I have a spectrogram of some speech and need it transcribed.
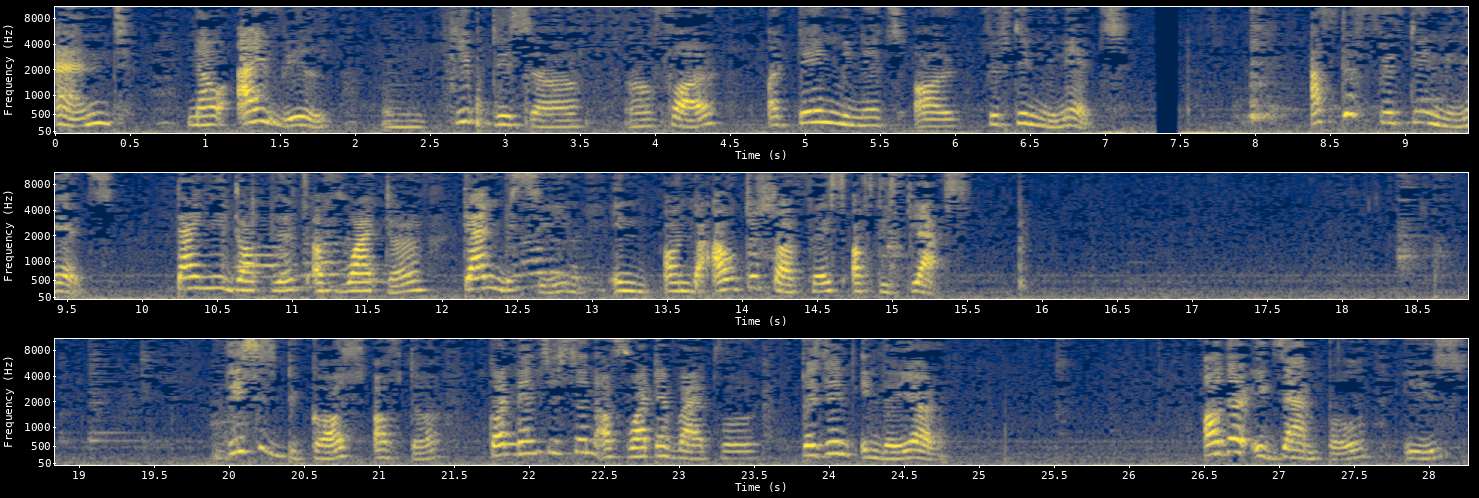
And now I will um, keep this uh, uh, for uh, 10 minutes or 15 minutes. After 15 minutes, tiny droplets of water can be seen in, on the outer surface of this glass. This is because of the condensation of water vapor present in the air. Other example is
